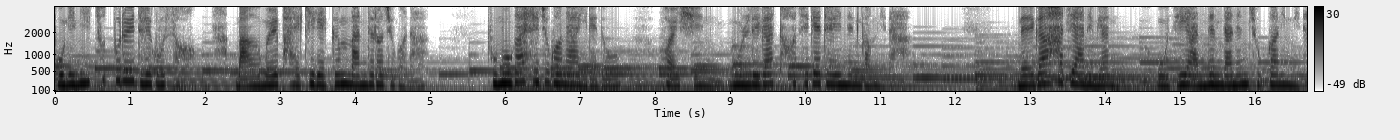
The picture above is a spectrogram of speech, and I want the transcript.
본인이 촛불을 들고서 마음을 밝히게끔 만들어주거나 부모가 해주거나 이래도 훨씬 물리가 터지게 돼 있는 겁니다. 내가 하지 않으면 오지 않는다는 조건입니다.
